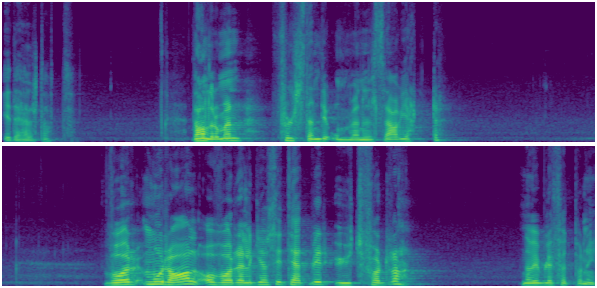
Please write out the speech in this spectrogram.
i det hele tatt. Det handler om en fullstendig omvendelse av hjertet. Vår moral og vår religiøsitet blir utfordra når vi blir født på ny.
